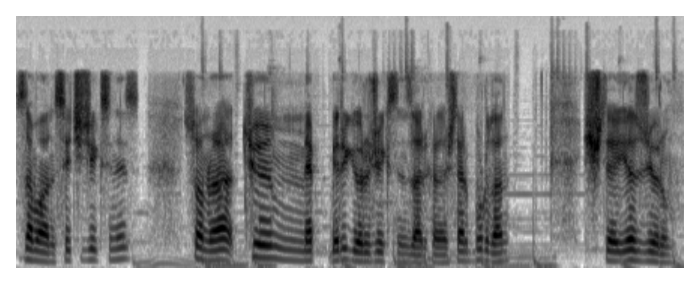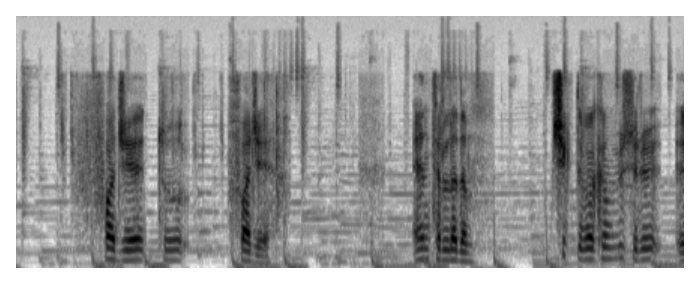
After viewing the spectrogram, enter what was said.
zamanı seçeceksiniz. Sonra tüm mapleri göreceksiniz arkadaşlar. Buradan işte yazıyorum. Face to Face. Enter'ladım. Çıktı bakın bir sürü e,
